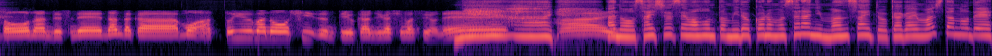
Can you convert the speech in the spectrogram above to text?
そうなんですね。なんだか、もうあっという間のシーズンっていう感じがしますよね。ねえはい。はい。あの、最終戦は本当見どころもさらに満載と伺いましたので、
